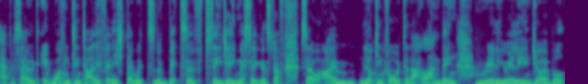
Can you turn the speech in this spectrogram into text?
episode. It wasn't entirely finished. There were sort of bits of CG missing and stuff. So I'm looking forward to that landing. Really, really enjoyable.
